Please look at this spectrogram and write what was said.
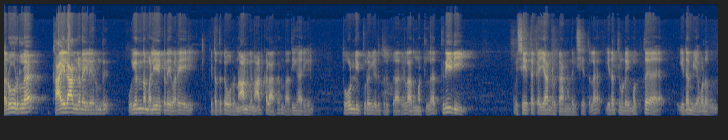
கரூரில் காயிலாங்கடையிலிருந்து உயர்ந்த மளிகை கடை வரை கிட்டத்தட்ட ஒரு நான்கு நாட்களாக இந்த அதிகாரிகள் தோண்டி துறவி எடுத்திருக்கிறார்கள். அது மட்டும் இல்லை த்ரீ டி விஷயத்தை கையாண்டிருக்காங்க அந்த விஷயத்தில். இடத்தினுடைய மொத்த இடம் எவ்வளவு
